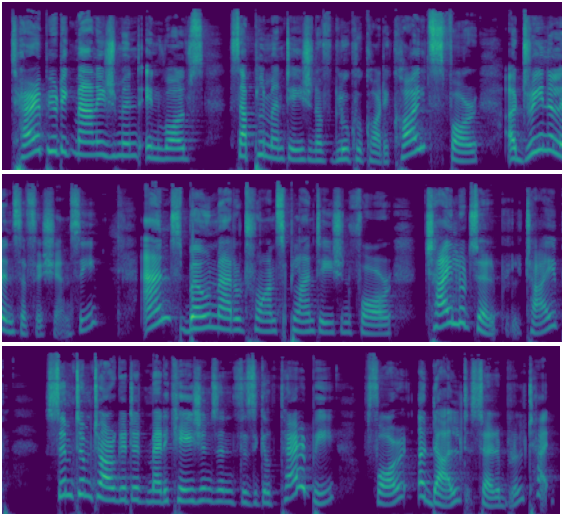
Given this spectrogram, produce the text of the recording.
Therapeutic management involves supplementation of glucocorticoids for adrenal insufficiency and bone marrow transplantation for childhood cerebral type symptom targeted medications and physical therapy for adult cerebral type.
